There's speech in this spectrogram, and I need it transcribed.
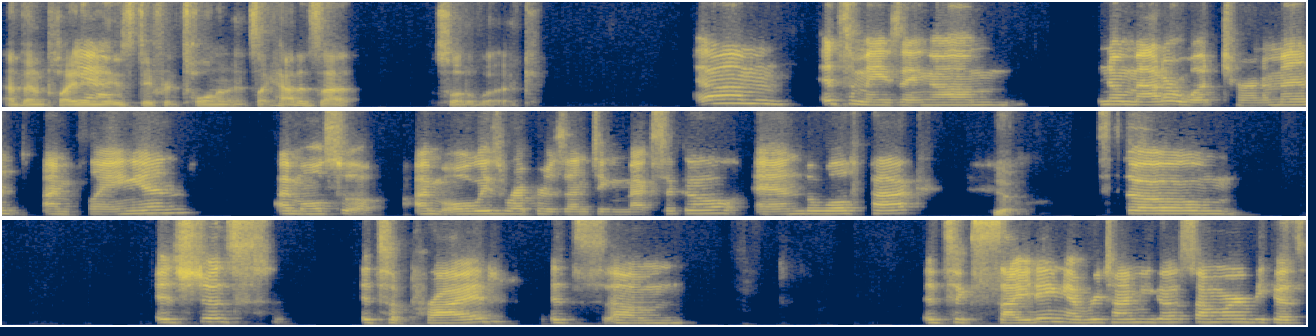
and then playing yeah. in these different tournaments. Like, how does that sort of work? Um, it's amazing. Um, no matter what tournament I'm playing in, I'm also I'm always representing Mexico and the Wolf Pack. Yeah. So it's just it's a pride. It's um it's exciting every time you go somewhere because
